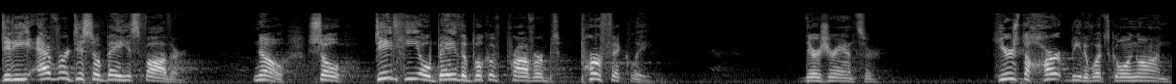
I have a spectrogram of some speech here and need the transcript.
Did he ever disobey his father? No. So, did he obey the book of Proverbs perfectly? There's your answer. Here's the heartbeat of what's going on.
